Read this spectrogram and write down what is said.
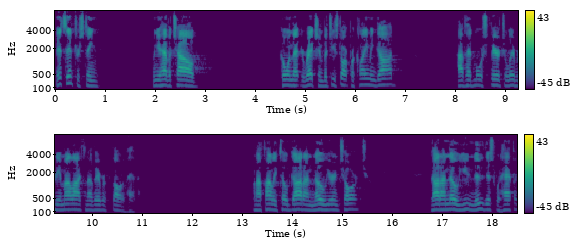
It's interesting when you have a child go in that direction, but you start proclaiming God, I've had more spiritual liberty in my life than I've ever thought of having. When I finally told God, I know you're in charge. God, I know you knew this would happen.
